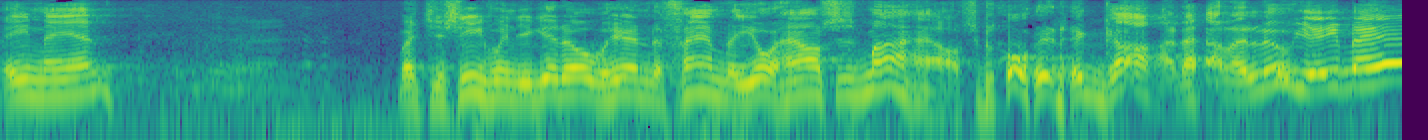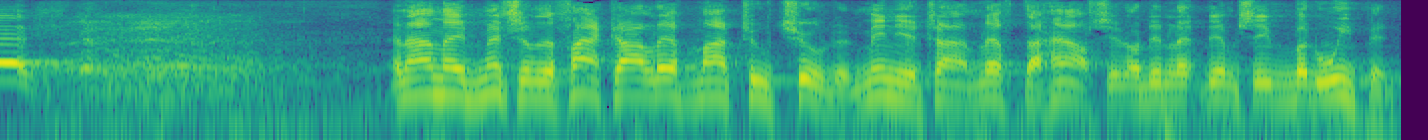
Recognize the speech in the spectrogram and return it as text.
Amen. But you see, when you get over here in the family, your house is my house. Glory to God. Hallelujah. Amen. And I made mention of the fact I left my two children many a time, left the house, you know, didn't let them see but weeping.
